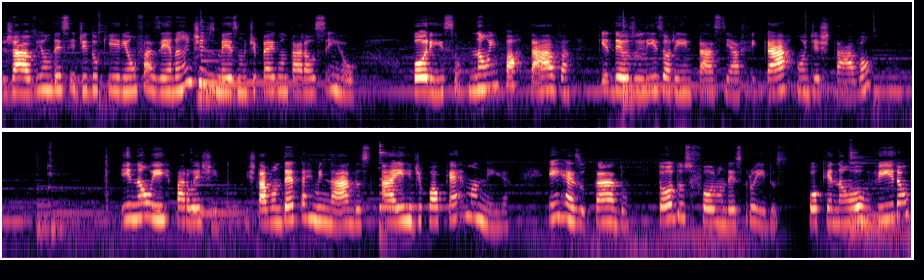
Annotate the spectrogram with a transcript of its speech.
já haviam decidido o que iriam fazer antes mesmo de perguntar ao Senhor. Por isso, não importava que Deus lhes orientasse a ficar onde estavam e não ir para o Egito. Estavam determinados a ir de qualquer maneira. Em resultado, todos foram destruídos porque não ouviram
